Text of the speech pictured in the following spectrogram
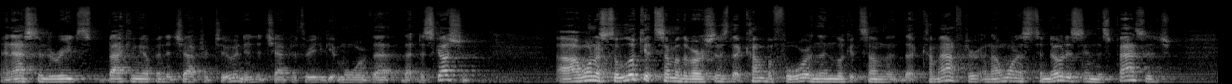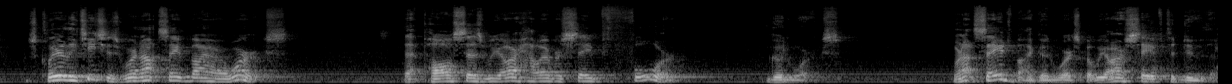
And asked him to read backing up into chapter 2 and into chapter 3 to get more of that, that discussion. Uh, I want us to look at some of the verses that come before and then look at some that, that come after. And I want us to notice in this passage, which clearly teaches we're not saved by our works, that Paul says we are, however, saved for good works. We're not saved by good works, but we are saved to do them.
